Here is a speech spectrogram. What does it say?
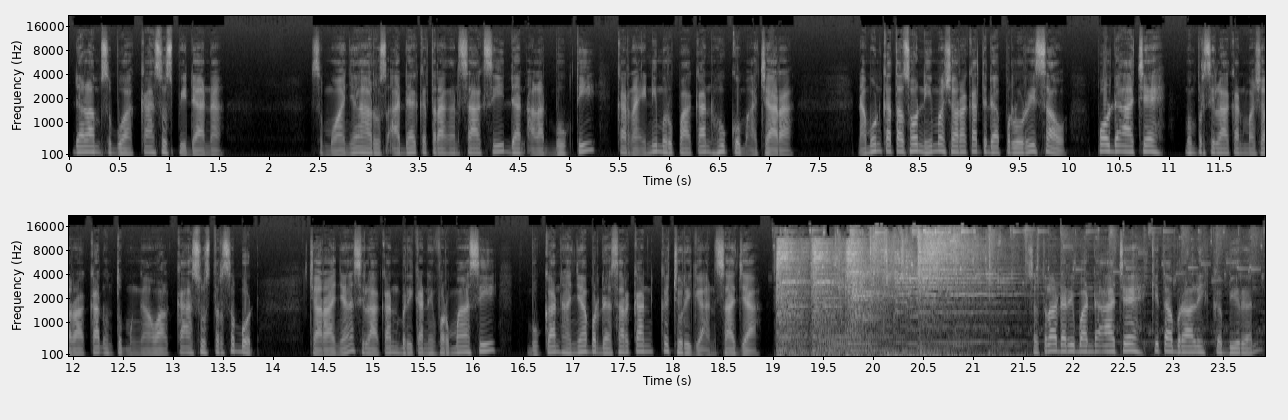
dalam sebuah kasus pidana. Semuanya harus ada keterangan saksi dan alat bukti karena ini merupakan hukum acara. Namun kata Sony, masyarakat tidak perlu risau. Polda Aceh mempersilahkan masyarakat untuk mengawal kasus tersebut. Caranya silakan berikan informasi, bukan hanya berdasarkan kecurigaan saja. Setelah dari Banda Aceh, kita beralih ke Biren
